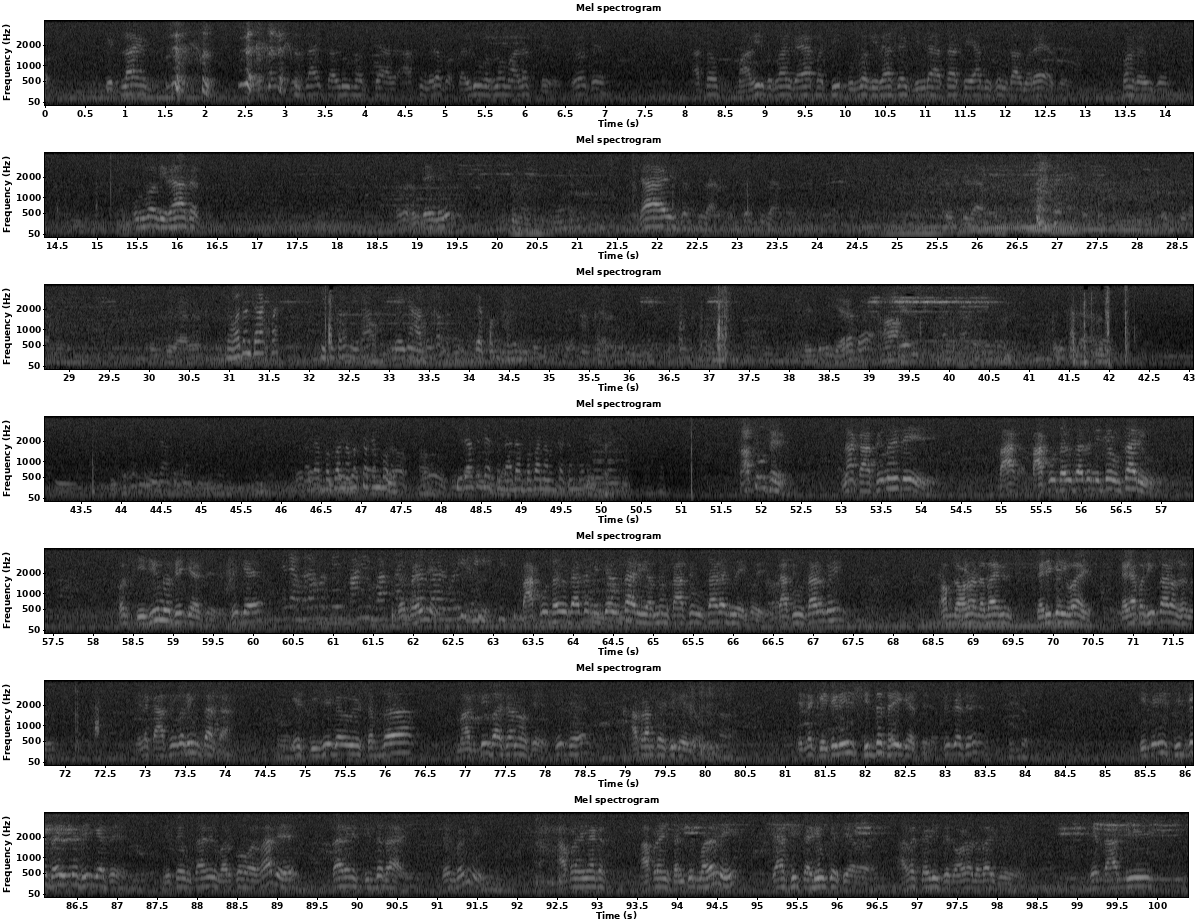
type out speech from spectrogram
કેટલાય કેટલાય કરડું મગ છે. આ કરડું મગનો માલક છે. કેવો છે? આ તો મહાવીર ભગવાન ગયા પછી પૂર્વ વિરાટે જીવડા હતા તે આ દુષ્મ કાળમાં રહ્યા છે. કોણ કહ્યું છે? પૂર્વ વિરાટ જ. તમે સમજાય નહીં? જય સચિદાનંદ સચિદાનંદ સચિદાનંદ સચિદાનંદ સચિદાનંદ. રવાદન જરાક વાર બીજું કરો નિરા બે જણ હાથે કરો. બે પગ ભગવાન નમસ્કાર કેમ બોલો કાચું છે ના કાપ્યું નથી પાકું થયું ત્યારે નીચે ઉતાર્યું પણ સીધ્યું નથી કે છે શું કે પાકું થયું તો નીચે ઉતાર્યું. એમને કાચું ઉતારે જ નહીં કોઈ. કાચું ઉતારો કઈ? આમ દોણો દબાઈ ચડી ગઈ હોય, ચડ્યા પછી ઉતારો છો ને? એટલે કાચું નથી ઉતારતા. એ સીજી ગયું, એ શબ્દ માગતી ભાષાનો છે. શું છે? આપણા બેસી ગયેલો. એટલે ખીચડી સિદ્ધ થઈ ગયા છે. શું કે છે? ખીચડી સિદ્ધ થઈ નથી કે છે? નીચે ઉતારીને વર્કો વરવા દે, ત્યારે એ સિદ્ધ થાય? આપણે અહીંયા આપણે અહીં સંકેત મળે ને, ત્યાંથી ચડ્યું કે છે? હવે હવે ચડ્યું છે, દોડો દબાઈ ગયો. એ ત્યાંથી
